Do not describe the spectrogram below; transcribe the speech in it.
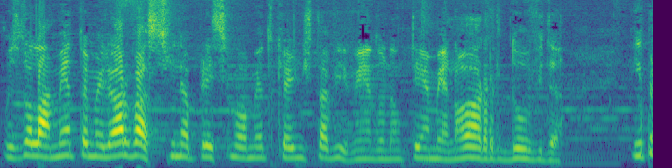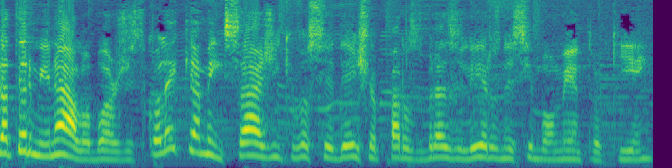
O isolamento é a melhor vacina para esse momento que a gente está vivendo, não tem a menor dúvida. E para terminar, Lô Borges, qual é que é a mensagem que você deixa para os brasileiros nesse momento aqui, hein?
